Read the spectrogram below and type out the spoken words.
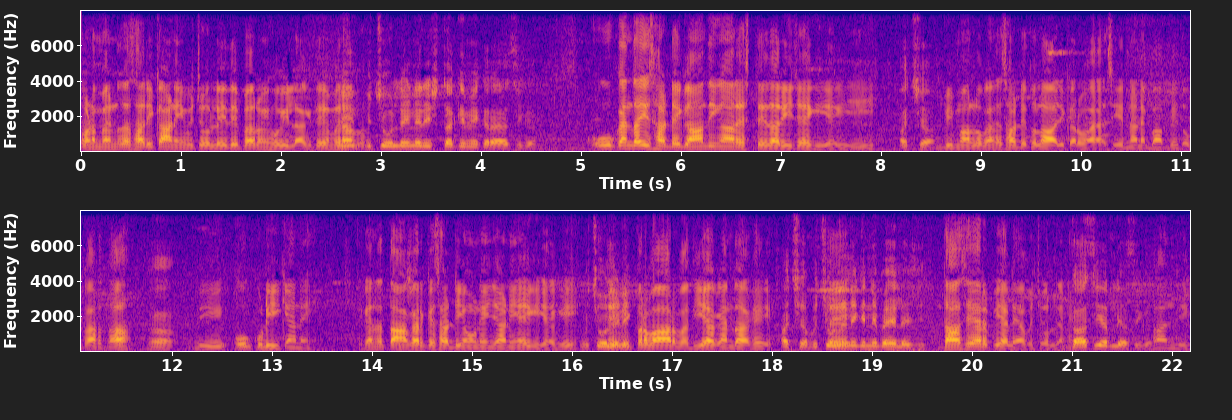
ਹੁਣ ਮੈਨੂੰ ਤਾਂ ਸਾਰੀ ਕਹਾਣੀ ਵਿਚੋਲੇ ਦੇ ਪੈਰੋਂ ਹੀ ਹੋਈ ਲੱਗਦੀ ਹੈ ਮੇਰਾ ਵਿਚੋਲੇ ਨੇ ਰਿਸ਼ਤਾ ਕਿਵੇਂ ਕਰਾਇਆ ਸੀਗਾ? ਉਹ ਕਹਿੰਦਾ ਜੀ ਸਾਡੇ ਗਾਂ ਦੀਆਂ ਰਿਸ਼ਤੇਦਾਰੀ ਚ ਹੈਗੀ ਹੈਗੀ ਜੀ। ਅੱਛਾ। ਵੀ ਮੰਨ ਲਓ ਕਹਿੰਦੇ ਸਾਡੇ ਤੋਂ ਇਲਾਜ ਕਰਵਾਇਆ ਸੀ ਇਹਨਾਂ ਨੇ ਬਾਬੇ ਤੋਂ ਘਰ ਦਾ। ਹਾਂ। ਵੀ ਉਹ ਕੁੜੀ ਕਹਿੰਦੇ ਤੇ ਕਹਿੰਦਾ ਤਾਂ ਕਰਕੇ ਸਾਡੀ ਆਉਣੇ ਜਾਣੀ ਹੈਗੀ ਹੈਗੀ। ਵਿਚੋਲੇ ਤੇ ਵੀ ਨੇ- ਪਰਿਵਾਰ ਵਧੀਆ ਕਹਿੰਦਾ ਕਿ ਅੱਛਾ ਵਿਚੋਲੇ ਤੇ- ਨੇ ਕਿੰਨੇ ਪੈਸੇ ਲਏ ਸੀ? 10000 ਰੁਪਇਆ ਲਿਆ ਵਿਚੋਲੇ ਨੇ। 10000 ਲਿਆ ਸੀਗਾ? ਹਾਂਜੀ।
